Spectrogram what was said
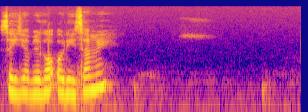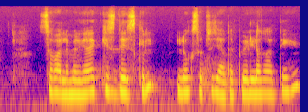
सही जवाब जगह उड़ीसा में। सवाल नंबर ग्यारह, किस देश के लोग सबसे ज़्यादा पेड़ लगाते हैं?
